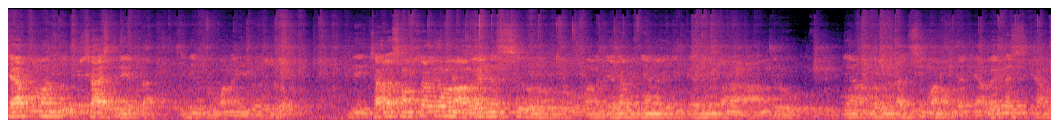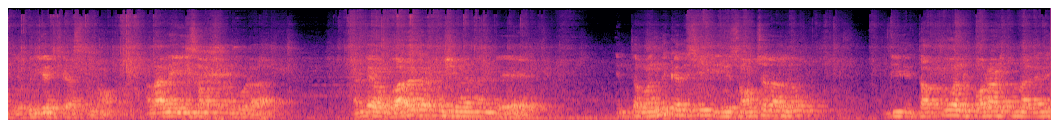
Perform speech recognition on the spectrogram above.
చేప మందు శాస్త్రీయత. ఇది ఇప్పుడు మన ఈరోజు ఇది చాలా సంవత్సరాలుగా మనం అవేర్నెస్ మన జన విజ్ఞాన వేదిక మన అందరూ విజ్ఞానం అందరం కలిసి మనం దాన్ని అవేర్నెస్ క్యాంప్ ఎవ్రీ ఇయర్ చేస్తున్నాం. అలానే ఈ సంవత్సరం కూడా. అంటే ఒక బాధాకరమైన విషయం ఏంటంటే ఇంతమంది కలిసి ఇన్ని సంవత్సరాలు ఇది తప్పు అని పోరాడుతున్నా కానీ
